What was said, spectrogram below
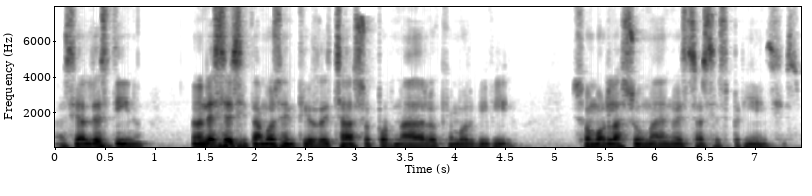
hacia el destino, no necesitamos sentir rechazo por nada de lo que hemos vivido. Somos la suma de nuestras experiencias.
